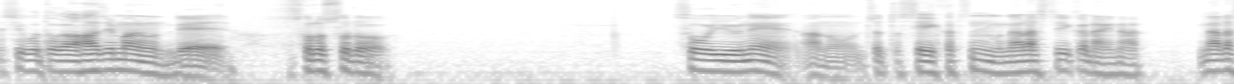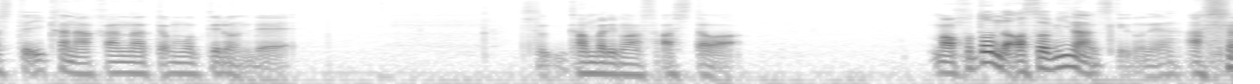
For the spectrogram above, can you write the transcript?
仕事が始まるんで、そろそろ、そういうね、あの、ちょっと生活にも慣らしていかないな、慣らしていかなあかんなって思ってるんで、ちょっと頑張ります、明日は。まあ、ほとんど遊びなんですけどね、明日、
